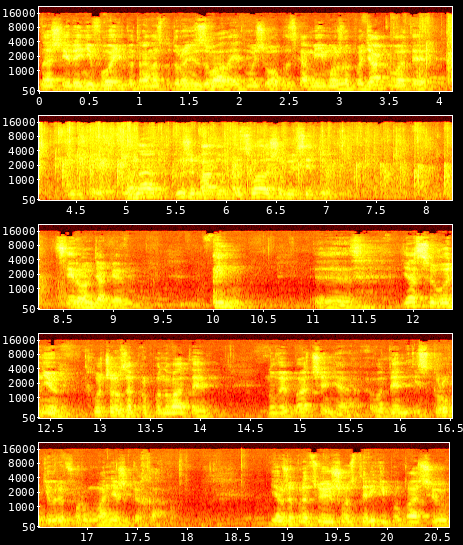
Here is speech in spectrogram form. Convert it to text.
нашій Ірині Фойль, яка нас тут організувала. Я думаю, що оплесками їй можна подякувати. Вона дуже багато працювала, що ми всі тут. Сіро вам дякуємо. Е, Я сьогодні хочу вам запропонувати нове бачення, один із кроків реформування ЖКХ. Я вже працюю шостий рік і побачив,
